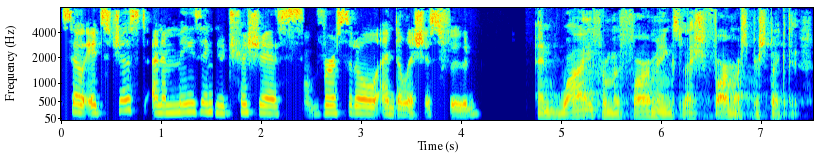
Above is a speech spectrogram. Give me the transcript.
So it's just an amazing, nutritious, versatile, and delicious food. And why from a farming slash farmer's perspective?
